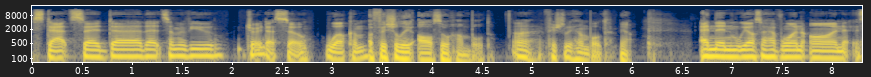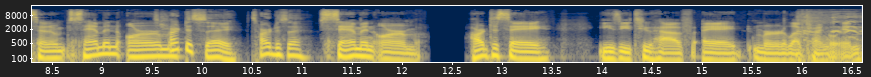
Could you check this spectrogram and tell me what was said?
stats said uh, that some of you joined us, so welcome. Officially also humbled. Uh, officially humbled. Yeah. And then we also have one on salmon, salmon arm. It's hard to say. It's hard to say. Salmon arm. Hard to say. Easy to have a murder love triangle in.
